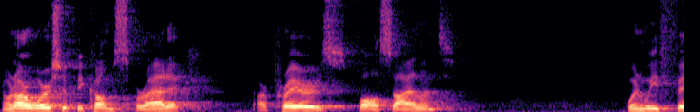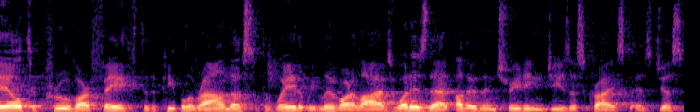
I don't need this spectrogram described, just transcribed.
And when our worship becomes sporadic, our prayers fall silent, when we fail to prove our faith to the people around us, the way that we live our lives, what is that other than treating Jesus Christ as just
